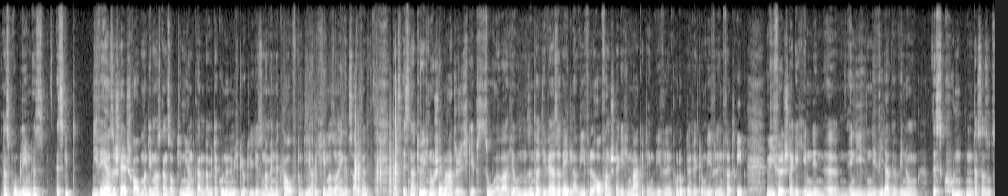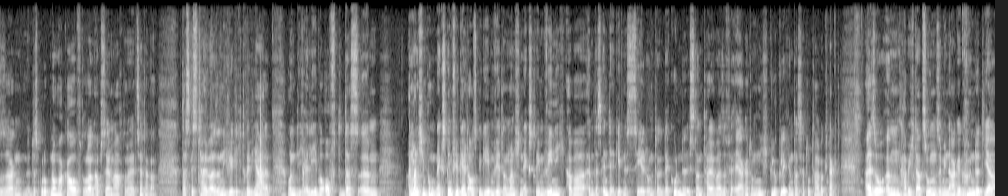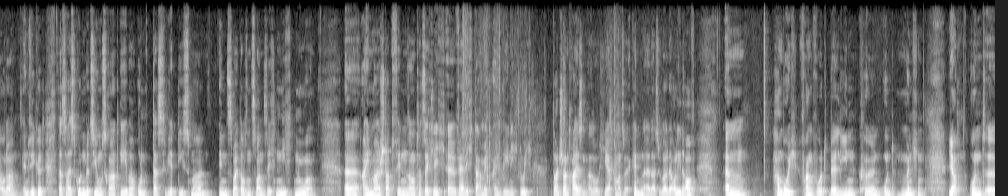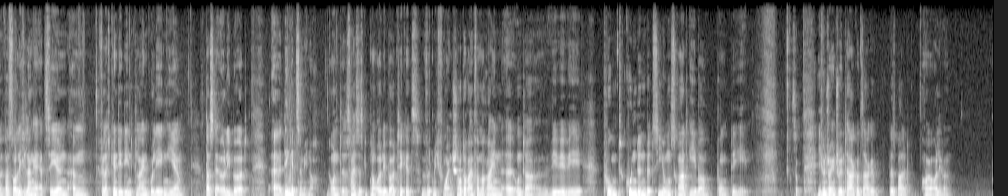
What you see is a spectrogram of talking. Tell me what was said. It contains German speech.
Das Problem ist, es gibt diverse Stellschrauben, an denen man das Ganze optimieren kann, damit der Kunde nämlich glücklich ist und am Ende kauft. Und die habe ich hier mal so eingezeichnet. Das ist natürlich nur schematisch, ich gebe es zu, aber hier unten sind halt diverse Regler. Wie viel Aufwand stecke ich in Marketing, wie viel in Produktentwicklung, wie viel in Vertrieb, wie viel stecke ich in, den, äh, in, die, in die Wiedergewinnung des Kunden, dass er sozusagen das Produkt nochmal kauft oder ein Upsell macht oder etc. Das ist teilweise nicht wirklich trivial. Und ich erlebe oft, dass ähm, an manchen Punkten extrem viel Geld ausgegeben wird, an manchen extrem wenig, aber ähm, das Endergebnis zählt und äh, der Kunde ist dann teilweise verärgert und nicht glücklich und das ja total beknackt. Also ähm, habe ich dazu ein Seminar gegründet, ja, oder entwickelt, das heißt Kundenbeziehungsratgeber und das wird diesmal in 2020 nicht nur äh, einmal stattfinden, sondern tatsächlich äh, werde ich damit ein wenig durch Deutschland reisen. Also hier kann man so erkennen, äh, da ist überall der Olli drauf. Ähm, Hamburg, Frankfurt, Berlin, Köln und München. Ja, und äh, was soll ich lange erzählen? Ähm, vielleicht kennt ihr den kleinen Kollegen hier, das ist der Early Bird. Äh, den gibt es nämlich noch. Und das heißt, es gibt noch Early Bird Tickets, würde mich freuen. Schaut doch einfach mal rein äh, unter www.kundenbeziehungsratgeber.de. So, ich wünsche euch einen schönen Tag und sage bis bald. Euer Oliver.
